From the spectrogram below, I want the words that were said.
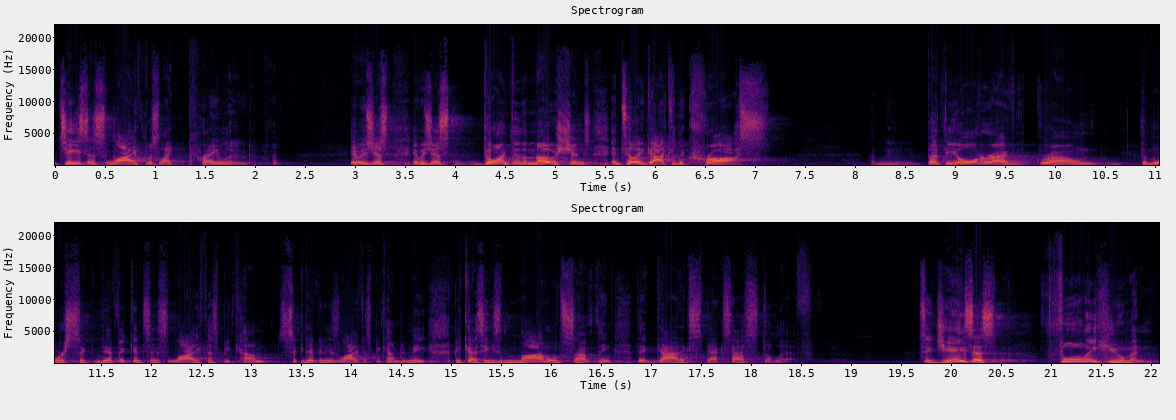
Jesus' life was like prelude. It was just, it was just going through the motions until he got to the cross. But the older I've grown, the more significant his life has become, significant his life has become to me because he's modeled something that God expects us to live. See, Jesus, fully human,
